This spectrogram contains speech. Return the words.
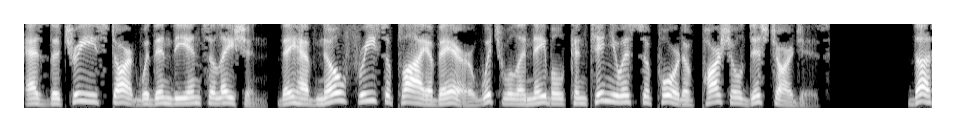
As the trees start within the insulation, they have no free supply of air which will enable continuous support of partial discharges. Thus,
